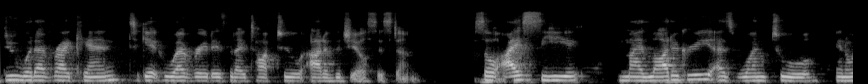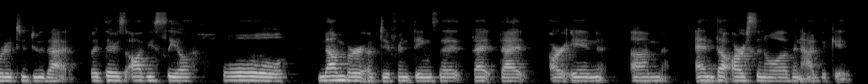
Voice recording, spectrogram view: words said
do whatever I can to get whoever it is that I talk to out of the jail system. So I see my law degree as one tool in order to do that. But there's obviously a whole number of different things that that that are in um, and the arsenal of an advocate.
